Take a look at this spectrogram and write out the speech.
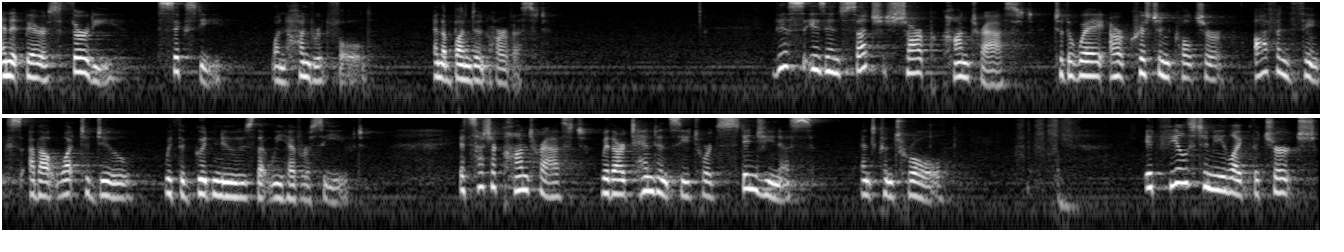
and it bears 30, 60, 100 fold, an abundant harvest. This is in such sharp contrast to the way our Christian culture often thinks about what to do with the good news that we have received. It's such a contrast with our tendency towards stinginess and control. It feels to me like the church,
